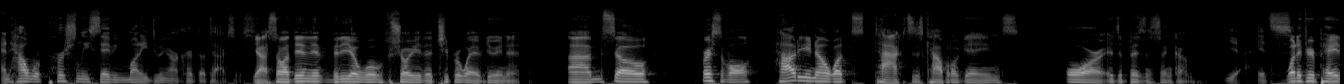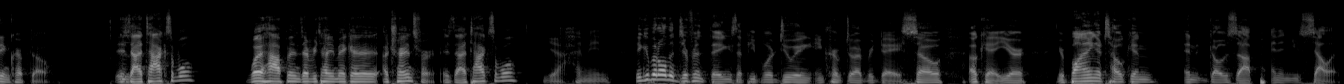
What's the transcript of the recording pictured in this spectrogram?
and how we're personally saving money doing our crypto taxes. Yeah. So at the end of the video, we'll show you the cheaper way of doing it. Um, so first of all, how do you know what's taxed as capital gains or is it business income? Yeah, it's What if you're paid in crypto? Is that taxable? What happens every time you make a, a transfer? Is that taxable? Yeah, I mean, think about all the different things that people are doing in crypto every day. So, okay, you're you're buying a token and it goes up and then you sell it.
